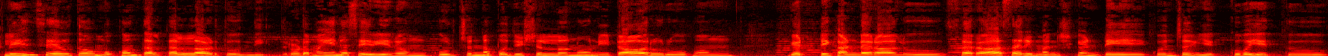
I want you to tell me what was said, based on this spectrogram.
క్లీన్ సేవ్తో ముఖం తలతల్లాడుతోంది. దృఢమైన శరీరం కూర్చున్న పొజిషన్లోనూ నిటారు రూపం గట్టి కండరాలు సరాసరి మనిషి కంటే కొంచెం ఎక్కువ ఎత్తు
